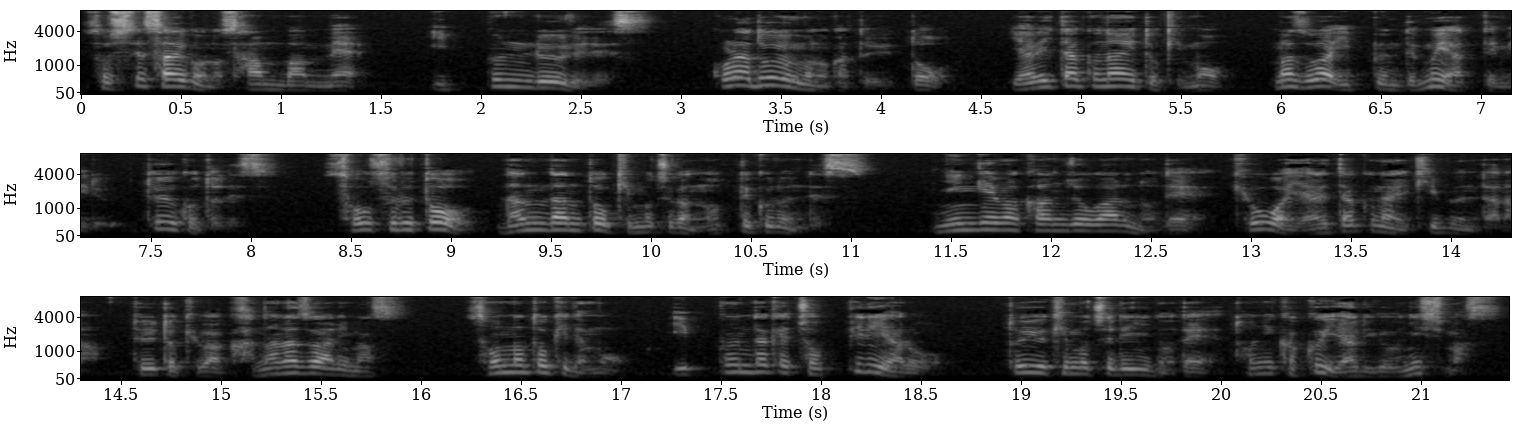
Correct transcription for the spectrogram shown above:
そして最後の3番目、1分ルールです。これはどういうものかというと、やりたくない時も、まずは1分でもやってみるということです。そうすると、だんだんと気持ちが乗ってくるんです。人間は感情があるので、今日はやりたくない気分だなという時は必ずあります。そんな時でも、1分だけちょっぴりやろうという気持ちでいいので、とにかくやるようにします。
